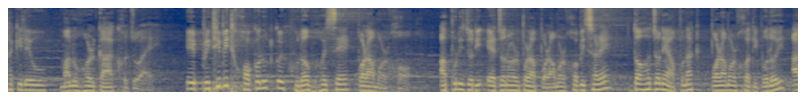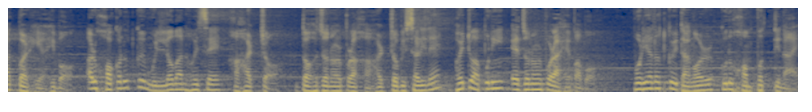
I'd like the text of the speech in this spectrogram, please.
থাকিলেও মানুহৰ গা খজুৱায়। এই পৃথিৱীত সকলোতকৈ সুলভ হৈছে পৰামৰ্শ। আপুনি যদি এজনৰ পৰা পৰামৰ্শ বিচাৰে, দহজনে আপোনাক পৰামৰ্শ দিবলৈ আগবাঢ়ি আহিব। আৰু সকলোতকৈ মূল্যৱান হৈছে সাহাৰ্য। দহজনৰ পৰা সাহাৰ্য বিচাৰিলে, হয়তো আপুনি এজনৰ পৰাহে পাব। পৰিয়ালতকৈ ডাঙৰ কোনো সম্পত্তি নাই।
